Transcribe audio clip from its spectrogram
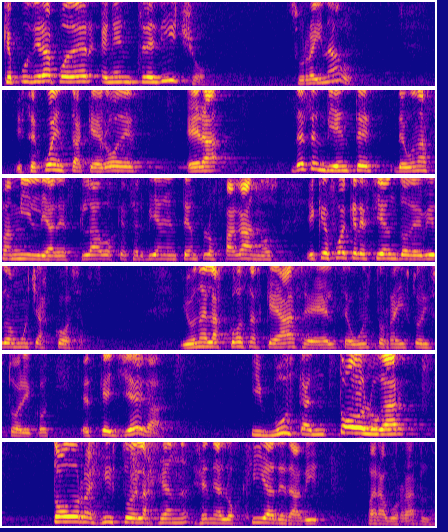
que pudiera poner en entredicho su reinado. Y se cuenta que Herodes era descendiente de una familia de esclavos que servían en templos paganos y que fue creciendo debido a muchas cosas. Y una de las cosas que hace él, según estos registros históricos, es que llega y busca en todo lugar todo registro de la genealogía de David para borrarlo.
